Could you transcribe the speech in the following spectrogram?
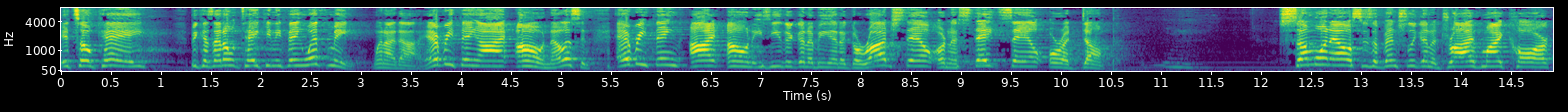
it's okay because I don't take anything with me when I die. Everything I own, now listen, everything I own is either going to be in a garage sale or an estate sale or a dump. Someone else is eventually going to drive my car,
